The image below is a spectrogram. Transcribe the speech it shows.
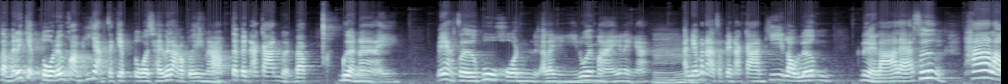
แต่ไม่ได้เก็บตัวด้วยความที่อยากจะเก็บตัวใช้เวลากับตัวเองนะ แต่เป็นอาการเหมือนแบบเบื่อหน่าย ไม่อยากเจอผู้คนหรืออะไรอย่างนี้ด้วยไหมอะไรเงี้ยมอันนี้มันอาจจะเป็นอาการที่เราเริ่มเหนื่อยล้าแล้ว ซึ่งถ้าเรา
